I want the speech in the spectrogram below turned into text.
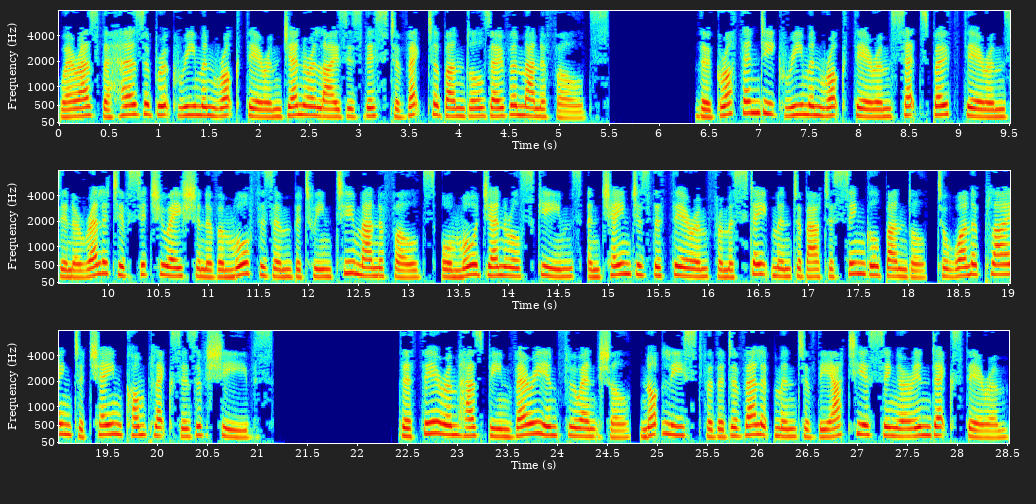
whereas the Hirzebruch-Riemann-Roch theorem generalizes this to vector bundles over manifolds. The Grothendieck-Riemann-Roch theorem sets both theorems in a relative situation of a morphism between two manifolds or more general schemes and changes the theorem from a statement about a single bundle, to one applying to chain complexes of sheaves. The theorem has been very influential, not least for the development of the Atiyah-Singer index theorem.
